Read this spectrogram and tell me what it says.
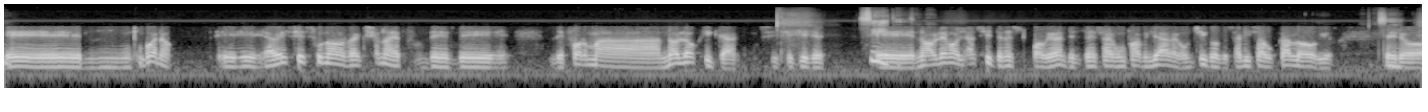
eh, bueno, eh, a veces uno reacciona de, de, forma no lógica, si se quiere. Sí. Eh, no hablemos ya si tenés, obviamente, si tenés algún familiar, algún chico que salís a buscarlo, obvio. Pero,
